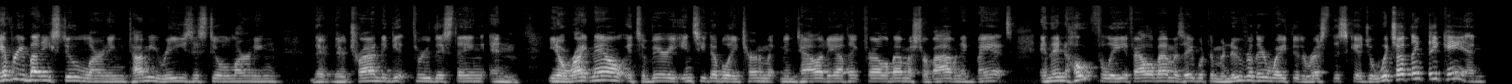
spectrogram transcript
Everybody's still learning. Tommy Rees is still learning. They're, they're trying to get through this thing. And, you know, right now it's a very NCAA tournament mentality, I think, for Alabama, survive and advance. And then hopefully, if Alabama is able to maneuver their way through the rest of the schedule, which I think they can,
